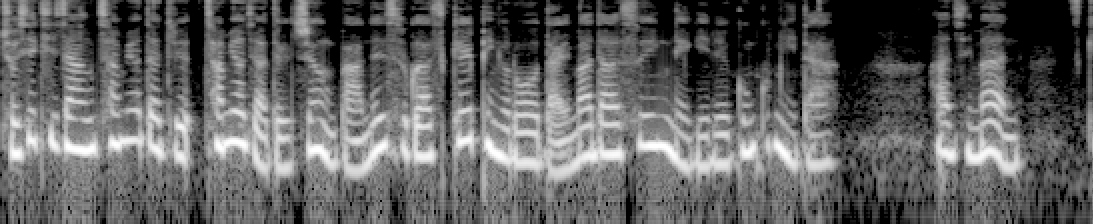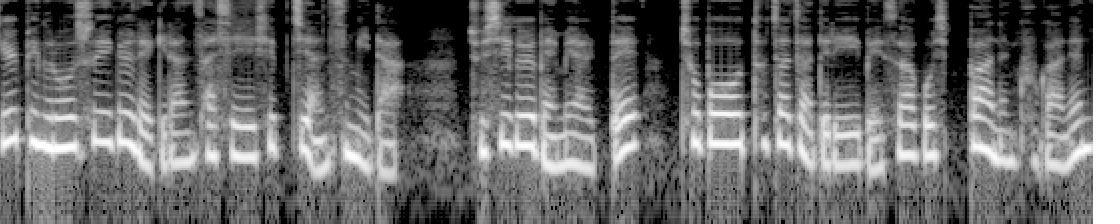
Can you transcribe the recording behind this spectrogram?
주식시장 참여자들, 참여자들 중 많은 수가 스캘핑으로 날마다 수익 내기를 꿈꿉니다. 하지만 스캘핑으로 수익을 내기란 사실 쉽지 않습니다. 주식을 매매할 때 초보 투자자들이 매수하고 싶어 하는 구간은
